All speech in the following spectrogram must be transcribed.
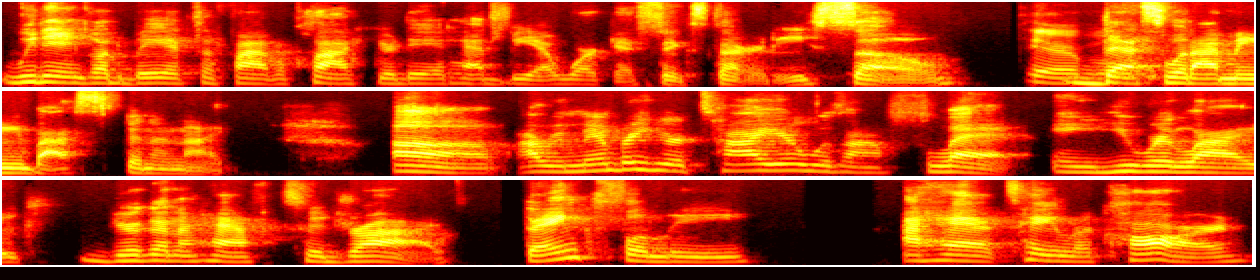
we didn't go to bed till five o'clock. Your dad had to be at work at six thirty. So Terrible. that's what I mean by spend a night. Um, I remember your tire was on flat and you were like, you're going to have to drive. Thankfully, I had Taylor car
